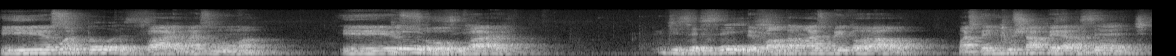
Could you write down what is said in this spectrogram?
Isso. 14, Vai, mais uma. Isso, Quinze. vai. 16, Levanta mais o peitoral. Mas tem que puxar a perna. 17,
